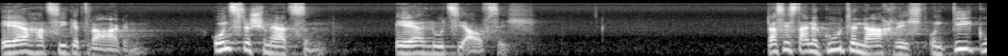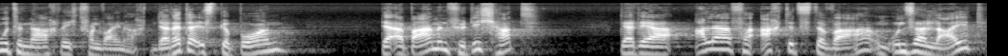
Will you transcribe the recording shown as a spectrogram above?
er hat sie getragen. Unsere Schmerzen, er lud sie auf sich. Das ist eine gute Nachricht und die gute Nachricht von Weihnachten. Der Retter ist geboren, der Erbarmen für dich hat, der der Allerverachtetste war, um unser Leid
